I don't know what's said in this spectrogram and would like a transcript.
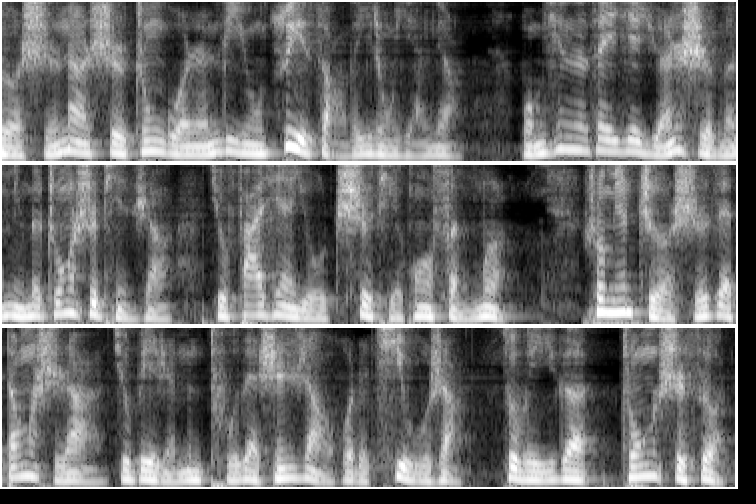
赭石呢，是中国人利用最早的一种颜料。我们现在在一些原始文明的装饰品上，就发现有赤铁矿粉末，说明赭石在当时啊就被人们涂在身上或者器物上，作为一个装饰色。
